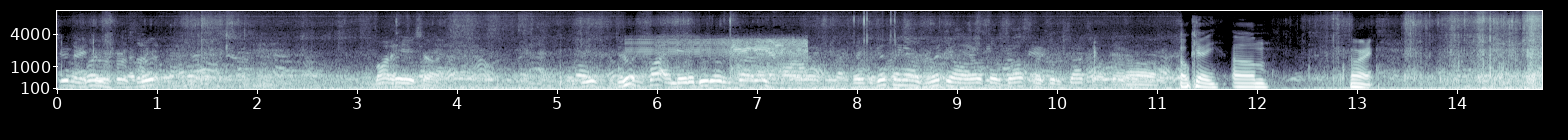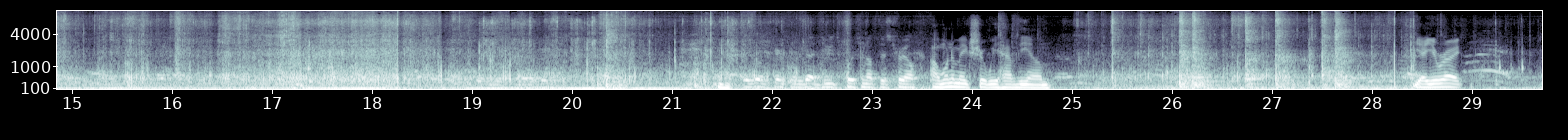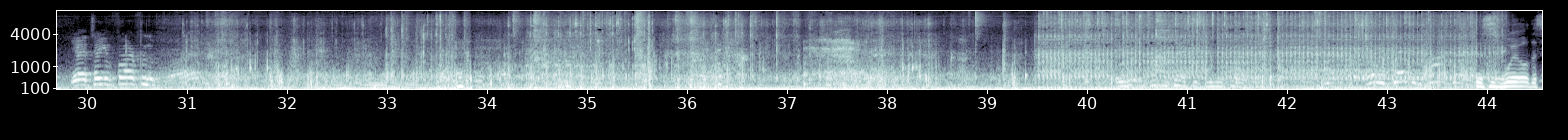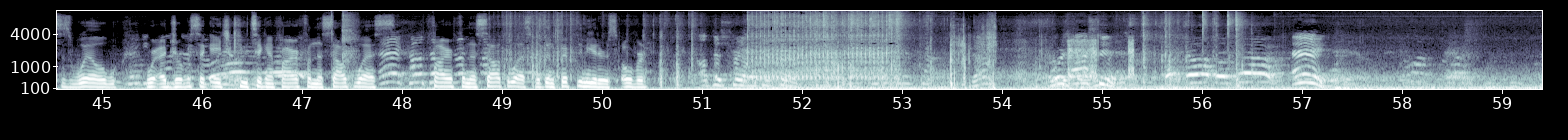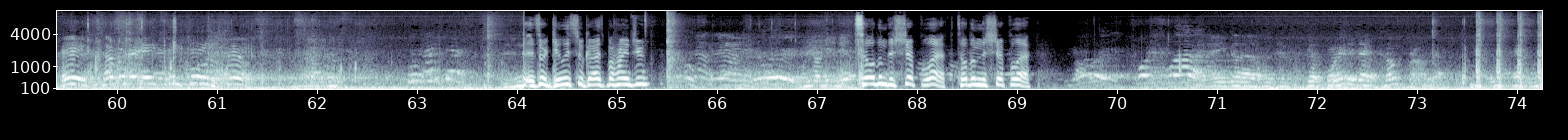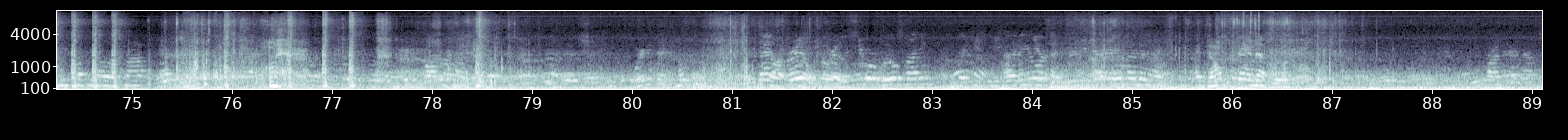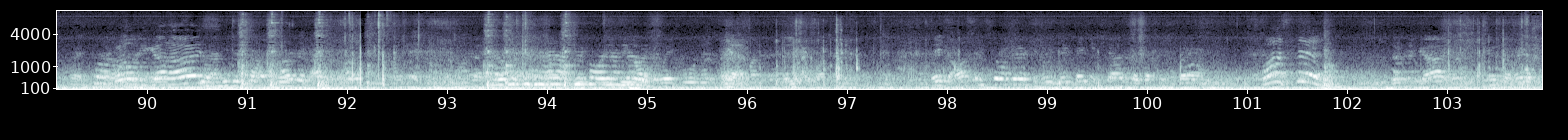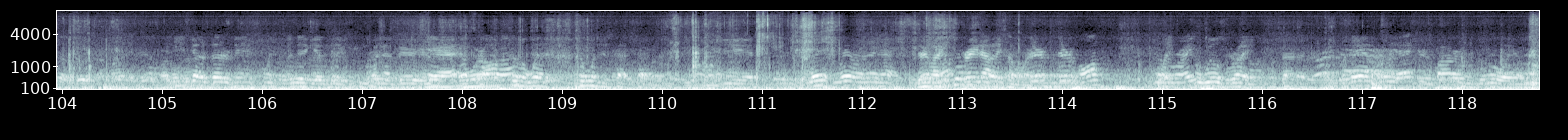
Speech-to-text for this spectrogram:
shooting at for a second. A lot of headshots. Good fighting, dude. Beat those The good thing I was with y'all, I also saw some sort of shots that. Okay. Um. All right. We got dudes pushing up this trail. I want to make sure we have the um. Yeah, you're right. Yeah, taking fire from the. This is Will. This is Will. We're at Drovasic HQ taking fire from the southwest. Fire from the southwest within 50 meters. Over. Up this trail, up this trail. Where's Ashton? Hey! Hey, cover the HVT too. Is there ghillie suit guys behind you? Tell them to shift left. Tell them to shift left. Hey, you gotta, you gotta, where did that come from? Hey, when you come on top, where did that come from? That trail, trail. See where Will's hiding? Don't stand up, Will. Will, you got eyes? Yeah. Is Austin still there? Because we're taking shots at Austin! There's a guy. And he's got a better vantage point than we do. Behind that barrier. Yeah, and we're off to the west. Someone just got shot. Yeah. Where, where are they at? They're like straight out somewhere. They're, they're off, like, right? to Will's right. They have really accurate fire in the doorway.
